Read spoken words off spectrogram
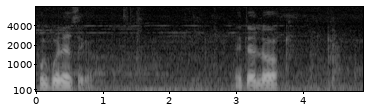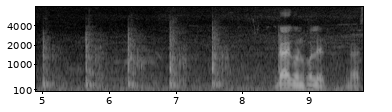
ফুল পড়ে আছে গা। এটা হলো ড্রাগন ফলের গাছ।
